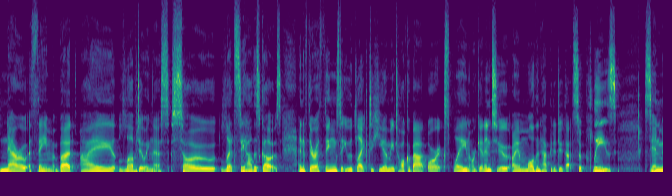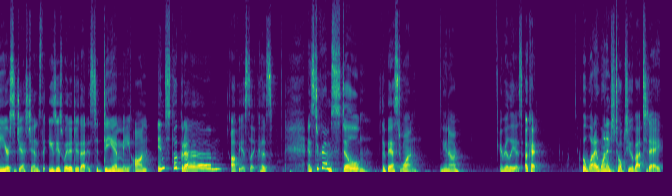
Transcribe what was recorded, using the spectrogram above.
narrow a theme, but I love doing this. So let's see how this goes. And if there are things that you would like to hear me talk about or explain or get into, I am more than happy to do that. So please send me your suggestions. The easiest way to do that is to DM me on Instagram, obviously, because Instagram is still the best one, you know? It really is. Okay. But what I wanted to talk to you about today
